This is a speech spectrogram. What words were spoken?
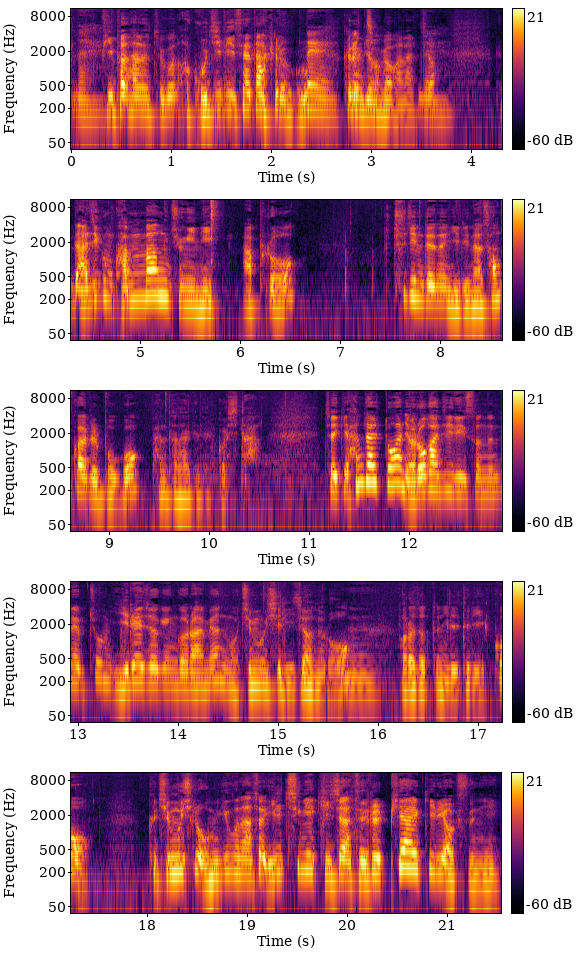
네. 비판하는 쪽은 아, 고집이 세다 그러고 네, 그런 그렇죠. 경우가 많았죠. 네. 근데 아직은 관망 중이니 앞으로 추진되는 일이나 성과를 보고 판단하게 될 것이다. 자, 이게 한 달 동안 여러 가지 일이 있었는데 좀 이례적인 거라면 뭐 집무실 이전으로 네. 벌어졌던 일들이 있고 그 집무실을 옮기고 나서 1층의 기자들을 피할 길이 없으니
